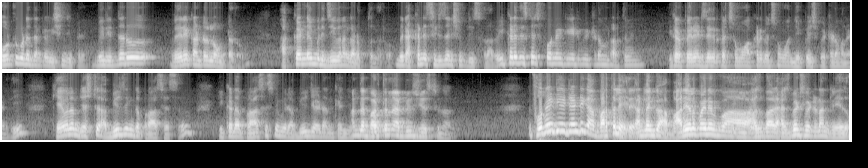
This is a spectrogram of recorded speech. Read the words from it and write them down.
కోర్టులు కూడా దాంట్లో విషయం చెప్పినాయి మీరిద్దరు వేరే కంట్రీలో ఉంటారు. అక్కడనే మీరు జీవనం గడుపుతున్నారు. మీరు అక్కడనే సిటిజన్షిప్ తీసుకున్నారు. ఇక్కడ తీసుకొచ్చి ఫోర్ నైంటీ ఎయిట్ పెట్టడం అర్థమైంది? ఇక్కడ పేరెంట్స్ దగ్గరికి వచ్చినాము అక్కడికి వచ్చినాము అని చెప్పేసి పెట్టడం అనేది కేవలం జస్ట్ అబ్యూజింగ్ ద ప్రాసెస్ ఇక్కడ ప్రాసెస్ని మీరు అబ్యూజ్ చేయడానికి అంత భర్తల్ని అబ్యూజ్ చేస్తున్నారు. ఫోర్ నైంటీ ఎయిట్ అంటే ఇక భర్తలే. దాంట్లో ఇంకా భార్యల పైన హస్బెండ్స్ పెట్టడానికి లేదు.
